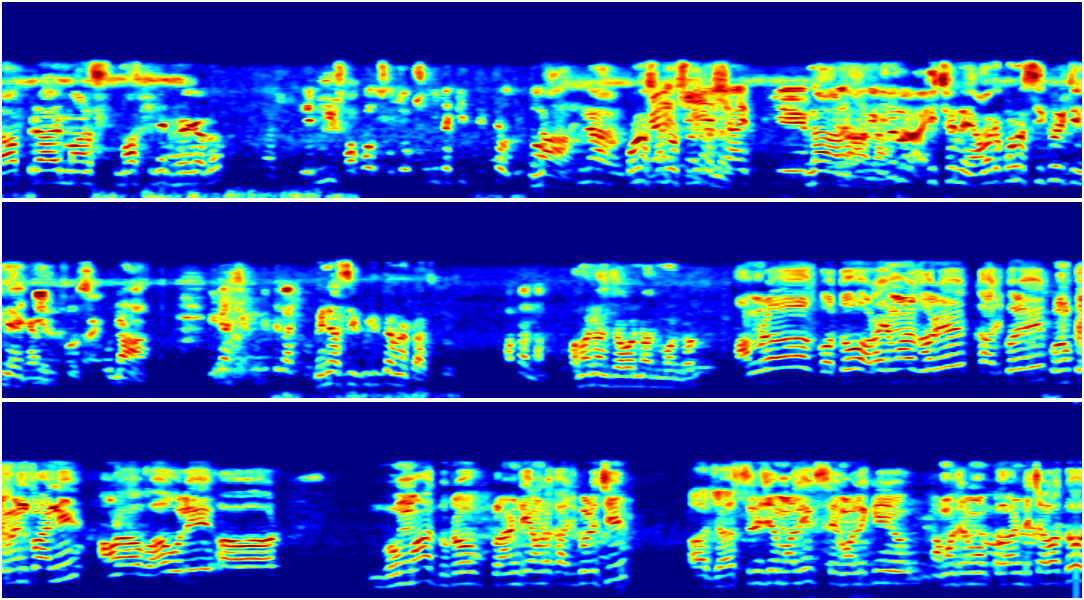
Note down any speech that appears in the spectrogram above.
তা প্রায় মাস মাস তিনেক হয়ে গেল। এমনি সকল সুযোগ সুবিধা কি দিতে না না। কোনো সুযোগ সুবিধা নেই। না না না কিছু নেই? আমাদের কোনো সিকিউরিটি নেই এখানে। না। বিনা সিকিউরিটিতে কাজ করবেন বিনা সিকিউরিটিতে আমরা কাজ করি। আপনার নাম? আমার নাম জগন্নাথ মন্ডল আমরা গত আড়াই মাস ধরে কাজ করে কোনো পেমেন্ট পাইনি। আমরা বাহুবলি আর বোম্মা দুটো প্লান্টে আমরা কাজ করেছি। আর জয়শ্রী যে মালিক সেই মালিকই আমাদের প্লান্টে চালাতো।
